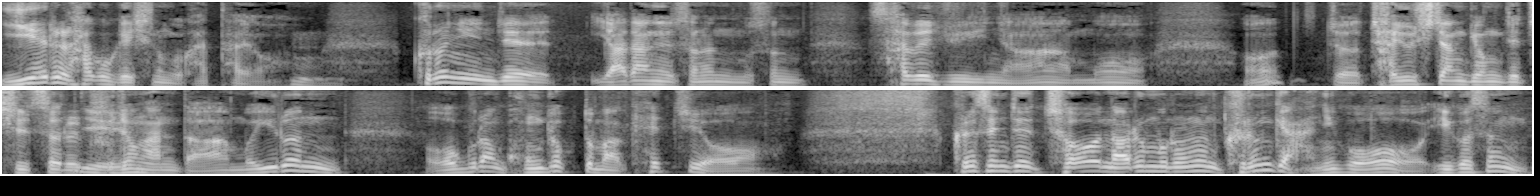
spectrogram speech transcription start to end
이해를 하고 계시는 것 같아요. 음. 그러니 이제 야당에서는 무슨 사회주의냐 뭐 어, 저 자유시장 경제 질서를 예. 부정한다 뭐 이런 억울한 공격도 막 했지요. 그래서 이제 저 나름으로는 그런 게 아니고 이것은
